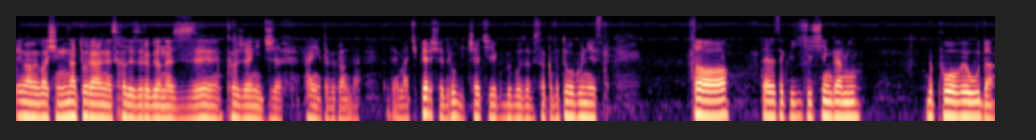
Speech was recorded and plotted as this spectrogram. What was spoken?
Tutaj mamy właśnie naturalne schody zrobione z korzeni drzew. Fajnie to wygląda. Tutaj macie pierwszy, drugi, trzeci, jakby było za wysoko, bo tu ogólnie jest to, teraz jak widzicie, sięga mi do połowy uda.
